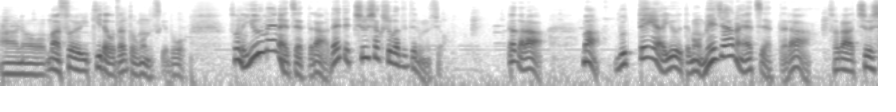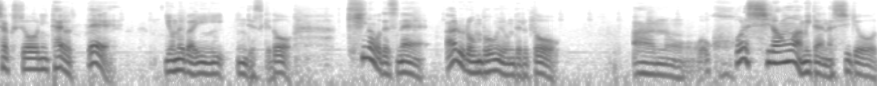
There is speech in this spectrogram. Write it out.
あのまあそういう聞いたことあると思うんですけどその有名なやつやったら大体注釈書が出てるんですよ。だからまあ仏典や言うてもメジャーなやつやったらそれは注釈書に頼って読めばいいんですけど昨日ですねある論文を読んでるとあのこれ知らんわみたいな資料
